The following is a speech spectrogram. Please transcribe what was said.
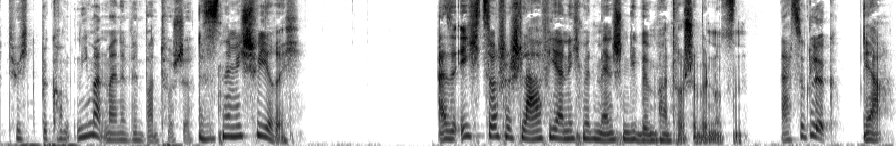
Natürlich bekommt niemand meine Wimperntusche. Das ist nämlich schwierig. Also ich zum Beispiel schlafe ja nicht mit Menschen, die Wimperntusche benutzen. Hast du Glück. Ja.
